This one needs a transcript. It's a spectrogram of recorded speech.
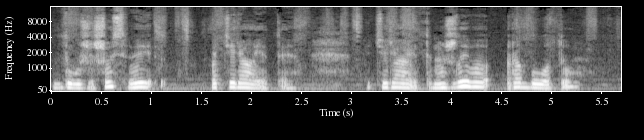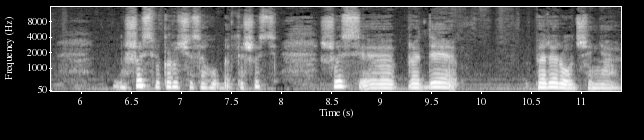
Дуже. Щось ви потеряєте. Потеряєте, можливо, роботу. Щось ви, коротше, загубите, щось щось е, пройде переродження.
